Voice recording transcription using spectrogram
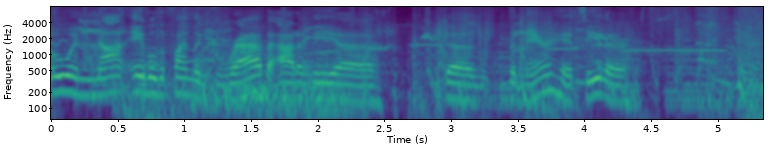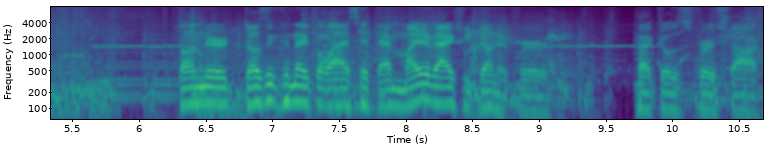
Oh, and not able to find the grab out of the uh, the the nair hits either. Thunder doesn't connect the last hit. That might have actually done it for Peco's first stock.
